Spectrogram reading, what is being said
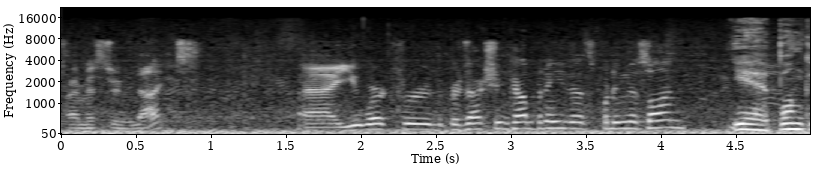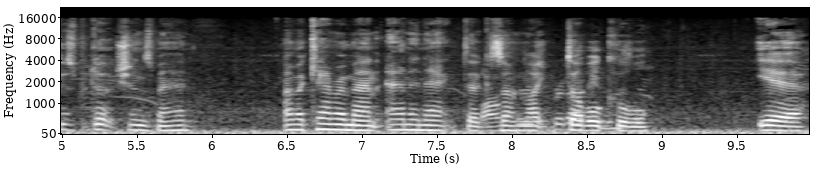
all right, Mr. Nut. Uh, you work for the production company that's putting this on? Yeah, Bonkers Productions, man. I'm a cameraman and an actor because I'm like double cool. Yeah.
